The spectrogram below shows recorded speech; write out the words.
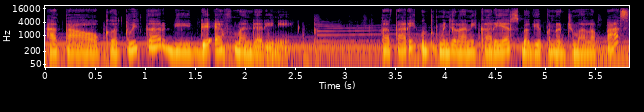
atau ke Twitter di DF Mandarini. Tertarik untuk menjalani karier sebagai penerjemah lepas?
